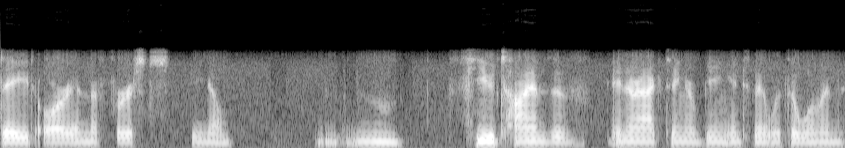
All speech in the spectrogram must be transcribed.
date or in the first, you know, few times of interacting or being intimate with a woman,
